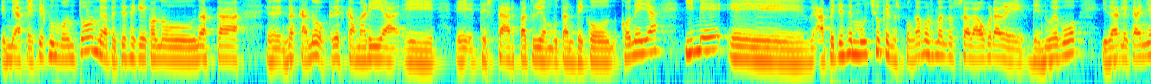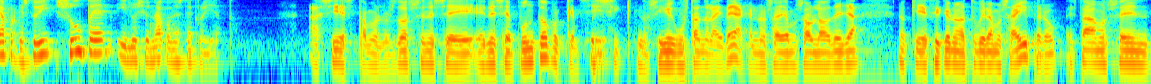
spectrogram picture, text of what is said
Eh, me apetece un montón, me apetece que cuando nazca, eh, nazca no, crezca María, eh, testar patrulla mutante con, ella. Y me apetece mucho que nos pongamos manos a la obra de, de nuevo y darle caña porque estoy súper ilusionado con este proyecto. Así estamos los dos en ese, en ese punto, porque nos sigue gustando la idea, que nos hayamos hablado de ella, no quiere decir que no la tuviéramos ahí, pero estábamos en,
